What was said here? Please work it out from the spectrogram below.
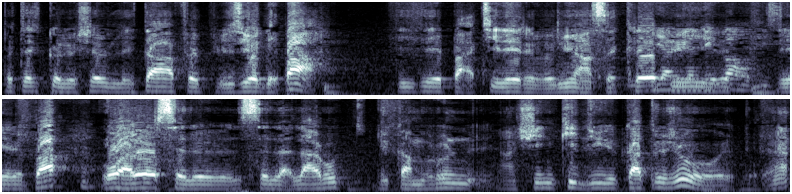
Peut-être que le chef de l'État a fait plusieurs départs. Il est parti, il est revenu en secret, il y a puis il, il repart. Ou alors c'est la, la, route du Cameroun en Chine qui dure quatre jours. Hein.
